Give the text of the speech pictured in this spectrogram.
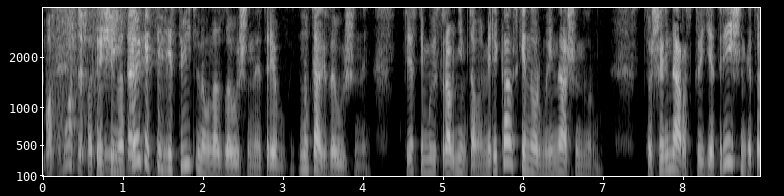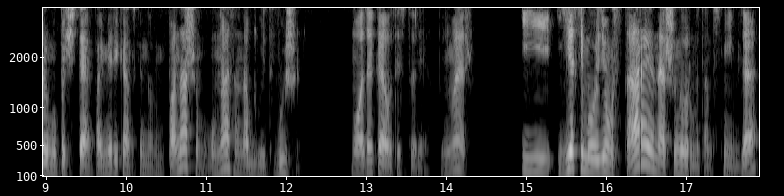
Возможно, что... По трещиностойкости действительно у нас завышенные требования. Ну как завышенные? Если мы сравним там американские нормы и наши нормы, то ширина раскрытия трещин, которую мы посчитаем по американским нормам, по нашим, у нас она будет выше. Ну, вот такая вот история, понимаешь? И если мы возьмем старые наши нормы там с ним, да,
